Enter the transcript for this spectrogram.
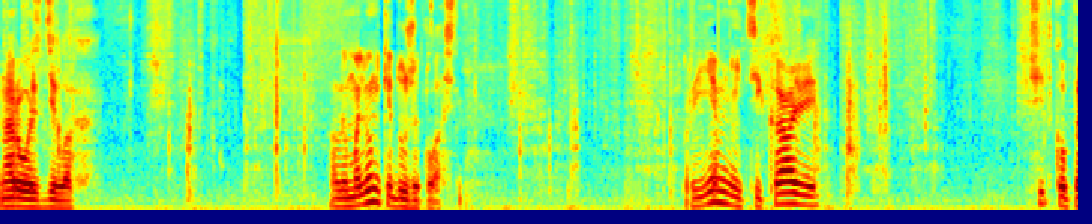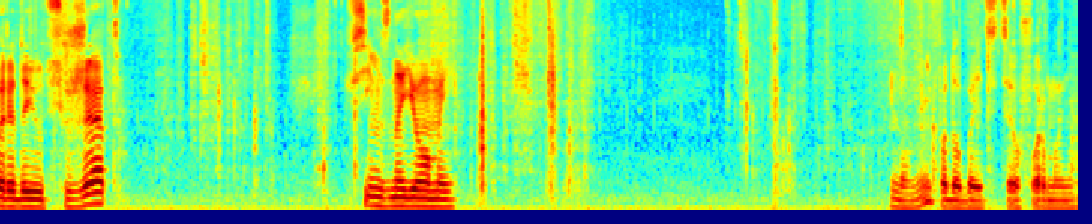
на розділах. Але малюнки дуже класні. Приємні, цікаві. Чітко передають сюжет. Всім знайомий. Да, мені подобається це оформлення.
